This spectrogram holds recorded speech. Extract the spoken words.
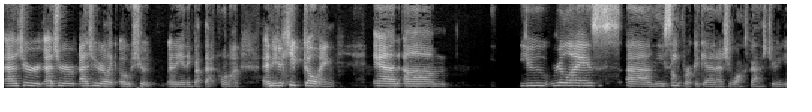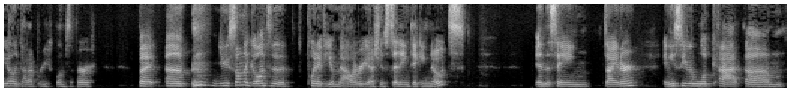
as you're as you're as you're like, oh shoot, I didn't think about that. Hold on. And you keep going. And um you realize um you see Brooke again as she walks past you. You only got a brief glimpse of her. But um you suddenly go into the point of view of Mallory as she's sitting taking notes in the same diner, and you see her look at um,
